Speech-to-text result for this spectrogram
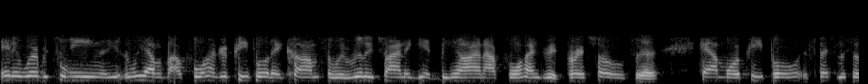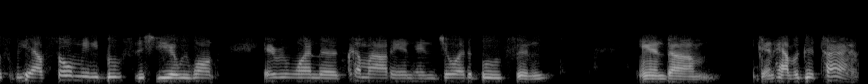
anywhere between we have about 400 people that come, so we're really trying to get beyond our 400 threshold to have more people, especially since we have so many booths this year. We want everyone to come out and enjoy the booths and and um and have a good time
